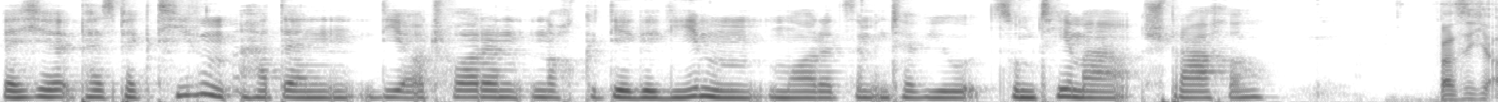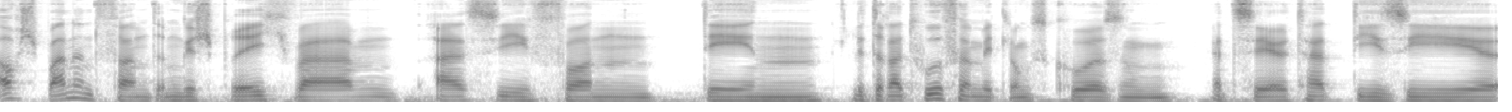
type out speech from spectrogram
Welche Perspektiven hat denn die Autorin noch dir gegeben, Moritz, im Interview zum Thema Sprache? Was ich auch spannend fand im Gespräch war, als sie von den Literaturvermittlungskursen erzählt hat, die sie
